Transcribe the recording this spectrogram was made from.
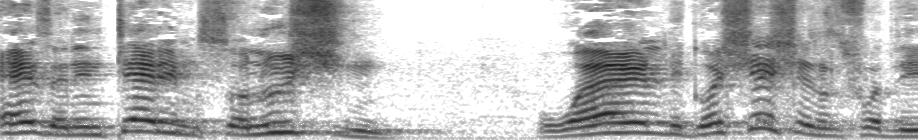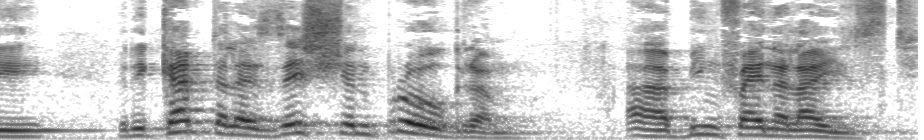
as an interim solution while negotiations for the recapitalization program are being finalized.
